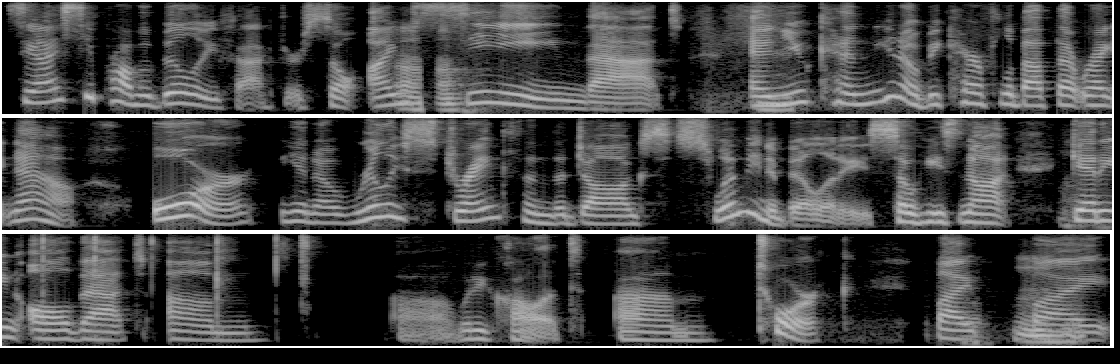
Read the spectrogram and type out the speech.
see. I see probability factors. So I'm Uh-huh. seeing that, and Mhm. you can you know be careful about that right now, or you know really strengthen the dog's swimming abilities so he's not getting all that um, uh, what do you call it um, torque by Mhm. by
